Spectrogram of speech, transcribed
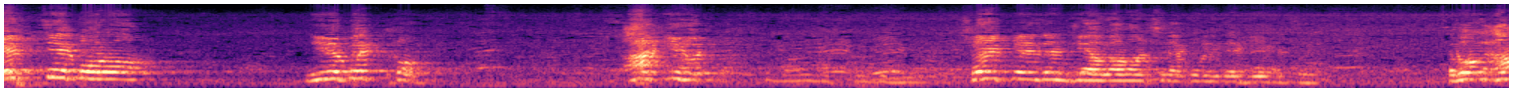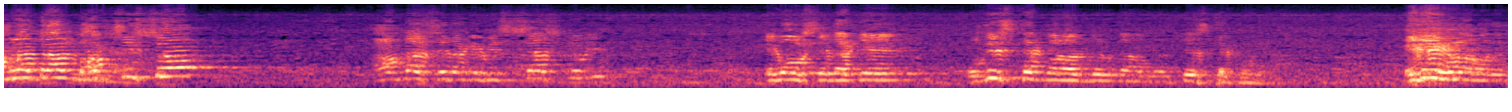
এর চেয়ে বড় নিরপেক্ষ আর কি হচ্ছে শহীদ প্রেসিডেন্ট জিয়াউর রহমান সেটা করে দেখিয়ে গেছে। এবং আমরা তার ভাবশিষ্য আমরা সেটাকে বিশ্বাস করি এবং সেটাকে প্রতিষ্ঠা করার জন্য আমরা চেষ্টা করি। এটাই হলো আমাদের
